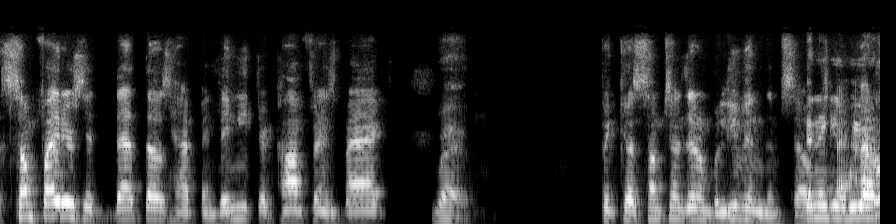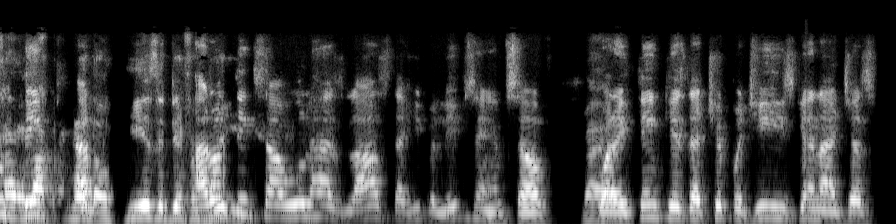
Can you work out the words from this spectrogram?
some fighters that that does happen. They need their confidence back. Right. Because sometimes they don't believe in themselves. And again, we are talking about Canelo. He is a different. I don't breed. think Saul has lost that he believes in himself. Right. What I think is that Triple G is gonna just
